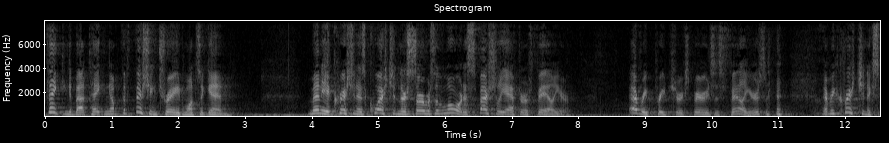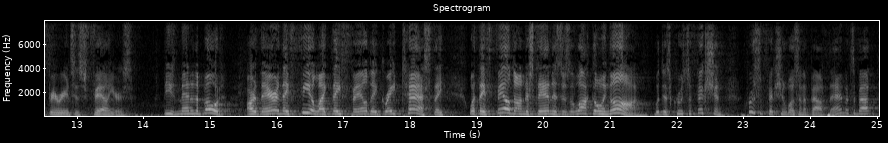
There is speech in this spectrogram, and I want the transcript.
thinking about taking up the fishing trade once again. Many a Christian has questioned their service of the Lord, especially after a failure. Every preacher experiences failures. Every Christian experiences failures. These men in the boat are there and they feel like they failed a great test. They, what they failed to understand is there's a lot going on with this crucifixion. Crucifixion wasn't about them, it's about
